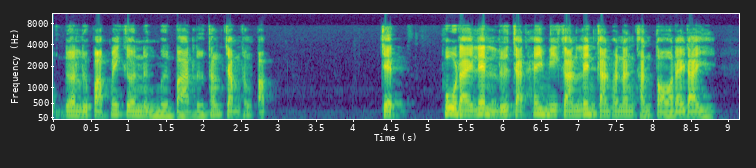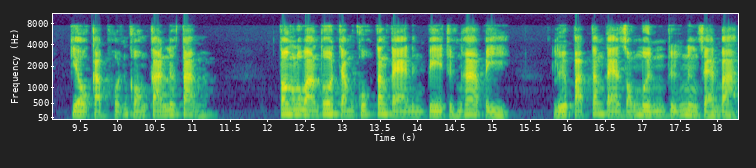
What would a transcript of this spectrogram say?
6 เดือน หรือปรับไม่เกิน 10,000 บาท หรือทั้งจำทั้งปรับ 7. ผู้ใดเล่นหรือจัดให้มีการเล่นการพนันขันต่อใด ๆ เกี่ยวกับผลของการเลือกตั้ง ต้องระวังโทษจำคุกตั้งแต่ 1 ปีถึง 5 ปี หรือปรับตั้งแต่ 20,000 ถึง 100,000 บาท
